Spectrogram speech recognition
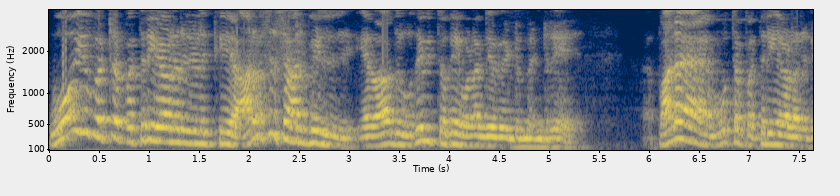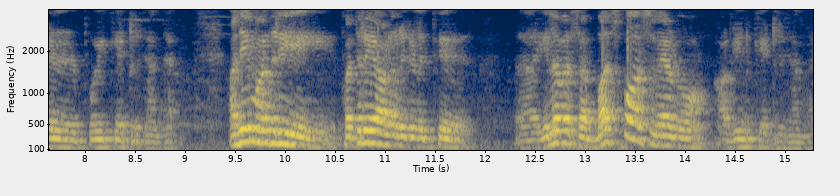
ஓய்வு பெற்ற பத்திரிகையாளர்களுக்கு அரசு சார்பில் ஏதாவது உதவித்தொகை வழங்க வேண்டும் என்று பல மூத்த பத்திரிகையாளர்கள் போய் கேட்டிருக்காங்க. அதே மாதிரி பத்திரிகையாளர்களுக்கு இலவச பஸ் பாஸ் வேணும் அப்படின்னு கேட்டிருக்காங்க.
